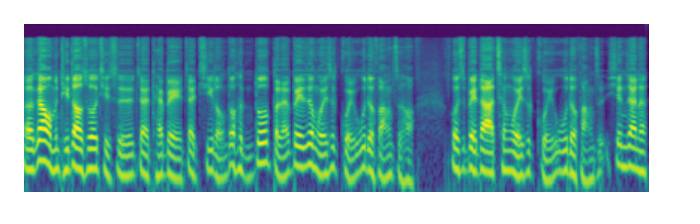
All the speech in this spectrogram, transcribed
呃，刚刚我们提到说，其实，在台北、在基隆，都很多本来被认为是鬼屋的房子，哈，或是被大家称为是鬼屋的房子，现在呢，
